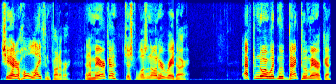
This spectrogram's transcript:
she had her whole life in front of her, and America just wasn't on her radar. After Norwood moved back to America,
